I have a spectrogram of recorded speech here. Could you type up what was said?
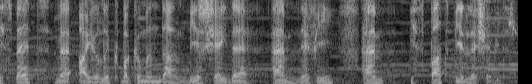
Nispet ve ayrılık bakımından bir şeyde hem nefi hem ispat birleşebilir.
